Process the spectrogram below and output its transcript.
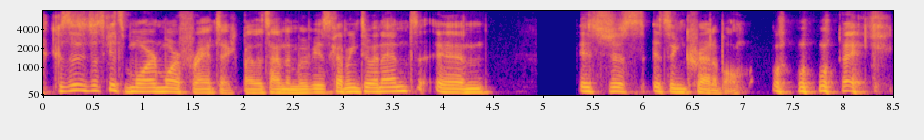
because it just gets more and more frantic by the time the movie is coming to an end and it's just it's incredible like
